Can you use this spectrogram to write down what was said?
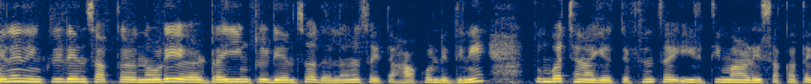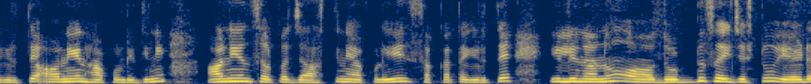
ಏನೇನು ಇಂಗ್ರೀಡಿಯೆಂಟ್ಸ್ ಹಾಕ್ತಾರೆ ನೋಡಿ ಡ್ರೈ ಇಂಗ್ರೀಡಿಯೆಂಟ್ಸು ಅದೆಲ್ಲನೂ ಸಹಿತ ಹಾಕ್ಕೊಂಡಿದ್ದೀನಿ ತುಂಬ ಚೆನ್ನಾಗಿರುತ್ತೆ ಫ್ರೆಂಡ್ಸ್ ಈ ರೀತಿ ಮಾಡಿ ಸಖತ್ತಾಗಿರುತ್ತೆ. ಆನಿಯನ್ ಹಾಕ್ಕೊಂಡಿದ್ದೀನಿ ಆನಿಯನ್ ಸ್ವಲ್ಪ ಜಾಸ್ತಿನೇ ಹಾಕ್ಕೊಳ್ಳಿ ಸಖತ್ತಾಗಿರುತ್ತೆ. ಇಲ್ಲಿ ನಾನು ದೊಡ್ಡ ಸೈಜಷ್ಟು ಎರಡು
